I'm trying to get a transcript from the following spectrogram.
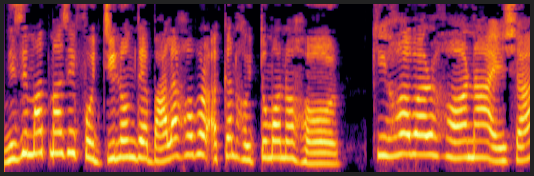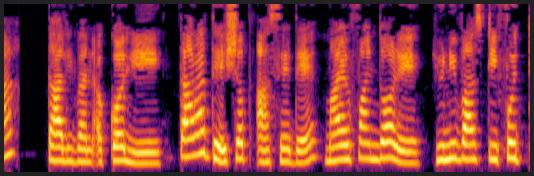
নিজে মাত মাজে ফজিলম দে বালা খবৰ আকান সত্য মনোহৰ কি খবৰ হ না এছা তালিবান অকলি তারা দেশত আছে দে মায়োফান দরে ইউনিভার্সিটি ফৈত্য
